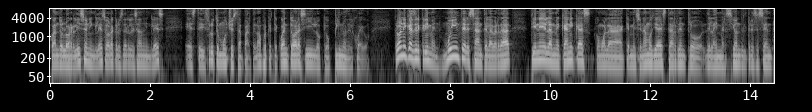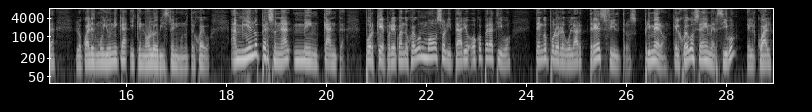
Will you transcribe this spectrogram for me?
cuando lo realizo en inglés, ahora que lo estoy realizando en inglés, este, disfruto mucho esta parte, ¿no? Porque te cuento ahora sí lo que opino del juego. Crónicas del Crimen, muy interesante, la verdad. Tiene las mecánicas como la que mencionamos ya de estar dentro de la inmersión del 360, lo cual es muy única y que no lo he visto en ningún otro juego. A mí en lo personal me encanta. ¿Por qué? Porque cuando juego un modo solitario o cooperativo, tengo por lo regular tres filtros. Primero, que el juego sea inmersivo, el cual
